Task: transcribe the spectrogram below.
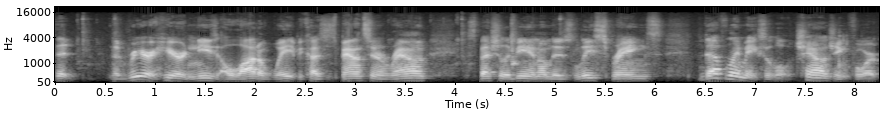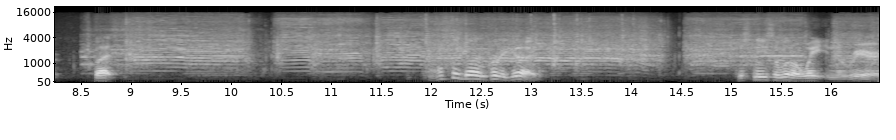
that the rear here needs a lot of weight because it's bouncing around, especially being on those leaf springs. Definitely makes it a little challenging for it. But Actually doing pretty good. Just needs a little weight in the rear.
